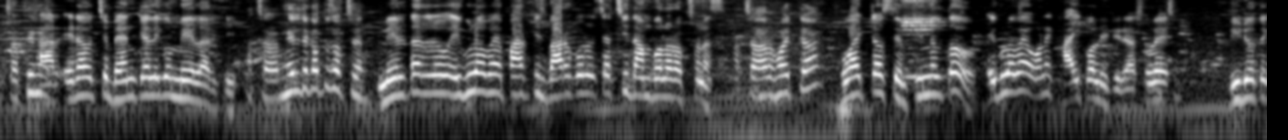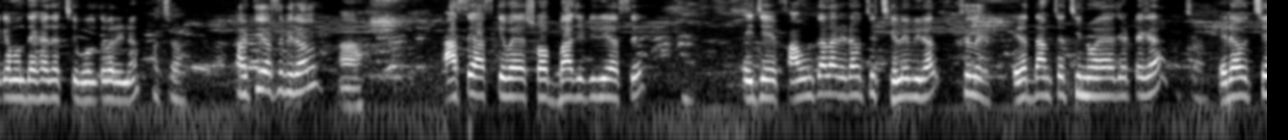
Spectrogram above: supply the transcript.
আচ্ছা ফিমেল আর এটা হচ্ছে ভ্যান ক্যালিগো মেল আর কি। আচ্ছা মেলটা কত চাচ্ছেন? মেলটার এগুলো ভাই পার পিস বারো করে চাচ্ছি দাম বলার অপশন আছে। আচ্ছা আর হোয়াইটটা হোয়াইটটাও সেম ফিমেল তো। এগুলো ভাই অনেক হাই কোয়ালিটির আসলে ভিডিওতে কেমন দেখা যাচ্ছে বলতে পারি না। আচ্ছা আর কি আছে বিড়াল? আছে আজকে ভাই সব বাজেটেরই আছে। এই যে ফাউন কালার এটা হচ্ছে ছেলে বিড়াল। ছেলে? এটার দাম চাচ্ছি নয় হাজার টাকা। আচ্ছা। এটা হচ্ছে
